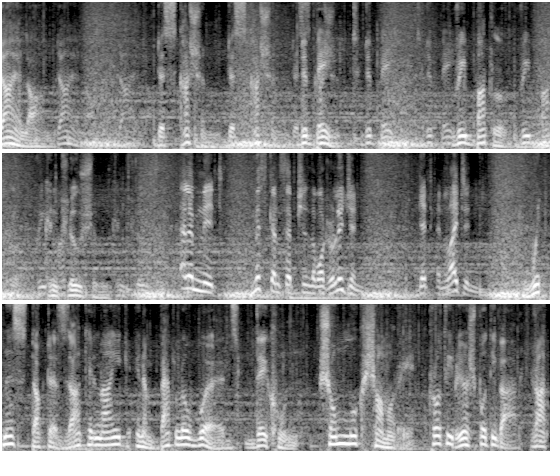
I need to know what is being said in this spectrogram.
Dialogue. Dialogue. Dialogue. Discussion. Discussion. Debate. Debate. Debate. Rebuttal. Rebuttal. Conclusion. Conclusion. eliminate misconceptions about religion, get enlightened. Witness Dr. Zakir Naik in a battle of words. দেখুন সম্মুখ সমরে প্রতি বৃহস্পতিবার রাত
